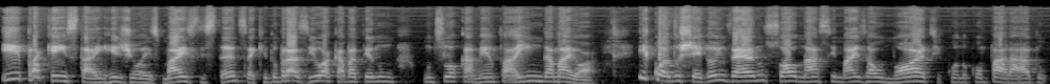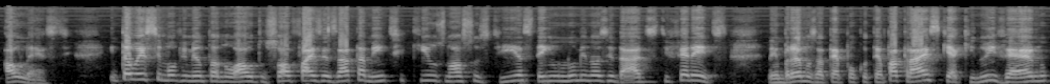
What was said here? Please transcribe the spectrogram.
E para quem está em regiões mais distantes aqui do Brasil, acaba tendo um, um, deslocamento ainda maior. E quando chega o inverno, o Sol nasce mais ao norte quando comparado ao leste. Então, esse movimento anual do Sol faz exatamente que os nossos dias tenham luminosidades diferentes. Lembramos até pouco tempo atrás que aqui no inverno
